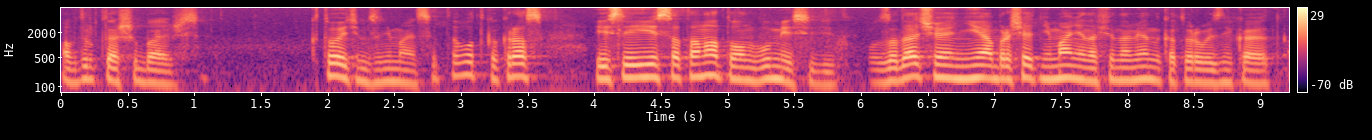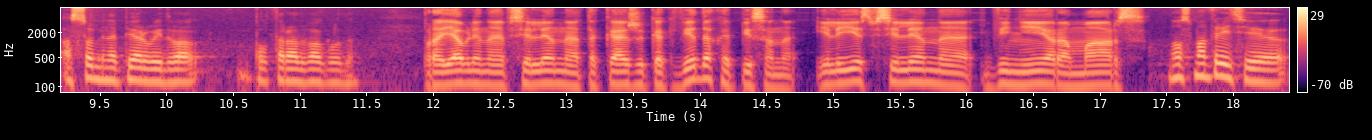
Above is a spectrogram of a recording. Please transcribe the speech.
А вдруг ты ошибаешься? Кто этим занимается? Это вот как раз, если есть сатана, то он в уме сидит. Задача не обращать внимания на феномены, которые возникают, особенно первые два, полтора-два года. Проявленная Вселенная такая же, как в Ведах описана? Или есть Вселенная Венера, Марс? Ну, смотрите,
